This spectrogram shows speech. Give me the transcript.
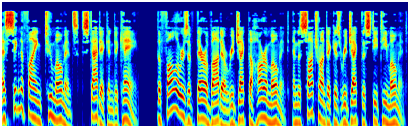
as signifying two moments, static and decaying. The followers of Theravada reject the hara moment, and the Sautrantikas reject the sthiti moment.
